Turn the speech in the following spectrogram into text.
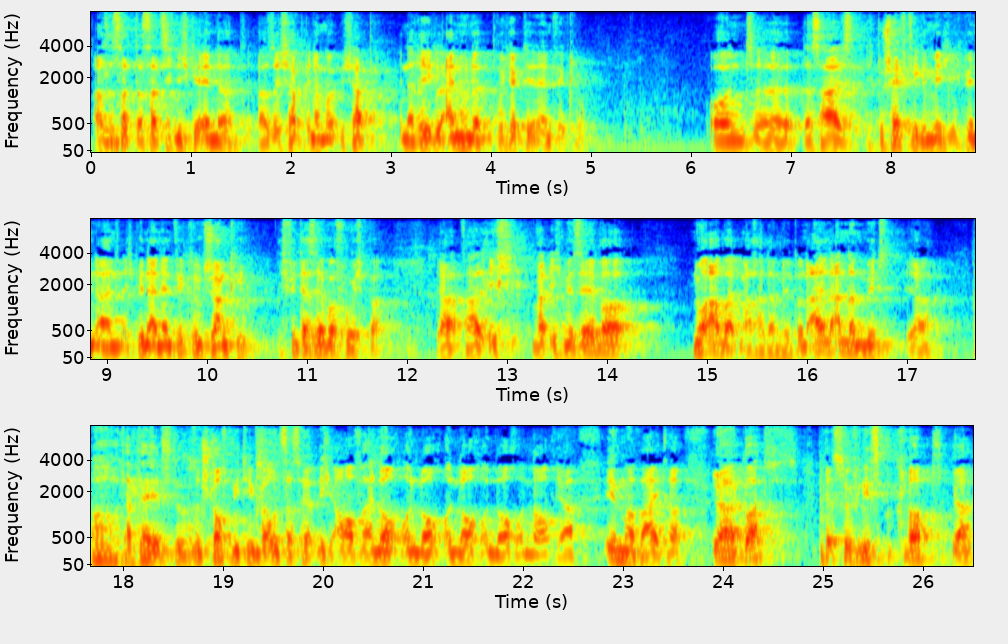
Also das hat, das hat sich nicht geändert. Also ich habe in, der, hab in der Regel 100 Projekte in der Entwicklung. Und äh, das heißt, ich beschäftige mich, ich bin ein, ich bin ein Entwicklungsjunkie. Ich finde das selber furchtbar. Ja, weil ich, weil ich mir selber nur Arbeit mache damit und allen anderen mit. Ja, Oh, da wälzt du. So ein Stoffmeeting bei uns, das hört nicht auf, weil noch und noch und noch und noch und noch, ja, immer weiter. Ja, Gott, der ist irgendwie so bekloppt, ja,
